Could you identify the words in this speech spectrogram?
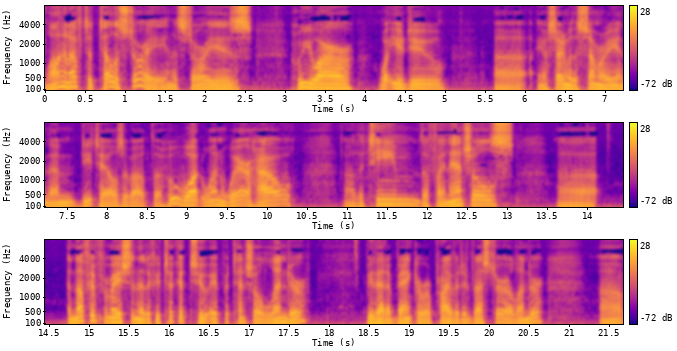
long enough to tell a story. And the story is who you are, what you do, uh, you know, starting with a summary and then details about the who, what, when, where, how, uh, the team, the financials, uh, enough information that if you took it to a potential lender, be that a bank or a private investor or a lender, uh,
